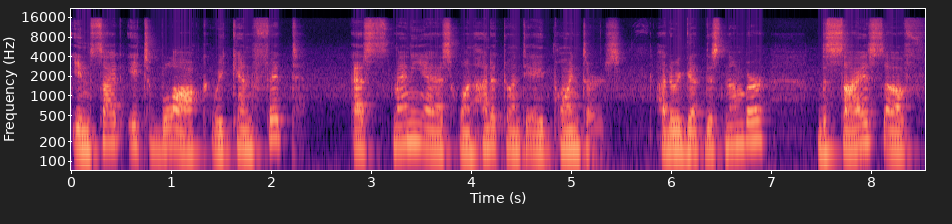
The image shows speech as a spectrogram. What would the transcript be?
inside each block we can fit as many as 128 pointers. How do we get this number? The size of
